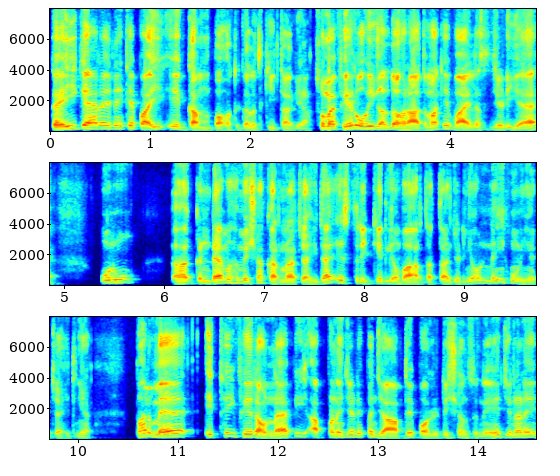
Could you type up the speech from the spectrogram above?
ਕਈ ਕਹਿ ਰਹੇ ਨੇ ਕਿ ਭਾਈ ਇਹ ਕੰਮ ਬਹੁਤ ਗਲਤ ਕੀਤਾ ਗਿਆ। ਸੋ ਮੈਂ ਫਿਰ ਉਹੀ ਗੱਲ ਦੁਹਰਾ ਦੇਵਾਂ ਕਿ ਵਾਇਲੈਂਸ ਜਿਹੜੀ ਹੈ, ਉਹਨੂੰ ਕੰਡੈਮ ਹਮੇਸ਼ਾ ਕਰਨਾ ਚਾਹੀਦਾ ਇਸ ਤਰੀਕੇ ਦੀਆਂ ਵਾਰਦਾਤਾਂ ਜਿਹੜੀਆਂ ਉਹ ਨਹੀਂ ਹੋਣੀਆਂ ਚਾਹੀਦੀਆਂ। ਪਰ ਮੈਂ ਇੱਥੇ ਹੀ ਫੇਰ ਆਉਣਾ ਹੈ ਵੀ ਆਪਣੇ ਜਿਹੜੇ ਪੰਜਾਬ ਦੇ ਪੋਲੀਟੀਸ਼ੀਅਨਸ ਨੇ, ਜਿਨ੍ਹਾਂ ਨੇ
